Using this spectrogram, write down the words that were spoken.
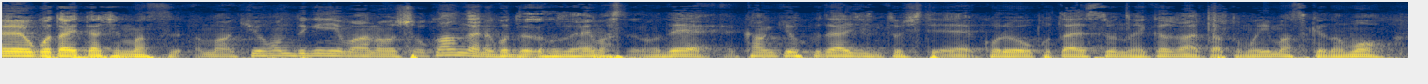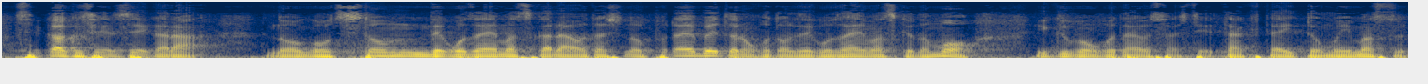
えー、お答えいたします。まあ、基本的にはあの所管外のことでございますので、環境副大臣としてこれをお答えするのはいかがだったと思いますけども、せっかく先生からのご質問でございますから、私のプライベートのことでございますけども、幾分お答えをさせていただきたいと思います。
